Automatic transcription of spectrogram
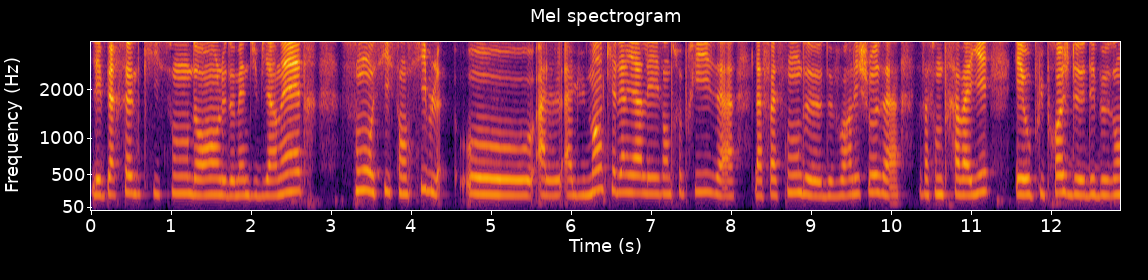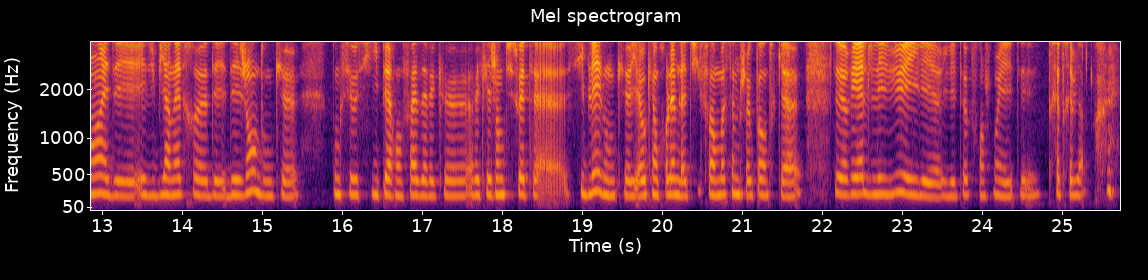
les, personnes qui sont dans le domaine du bien-être sont aussi sensibles au, à, l'humain qui est derrière les entreprises, à la façon de, voir les choses, à la façon de travailler et au plus proche des besoins et, du bien-être euh, des, gens. Donc, euh, donc c'est aussi hyper en phase avec, euh, les gens que tu souhaites cibler. Donc il n'y a aucun problème là-dessus. Enfin, moi, ça me choque pas en tout cas. Réel, je l'ai vu et il il est top. Franchement, il était très très bien.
